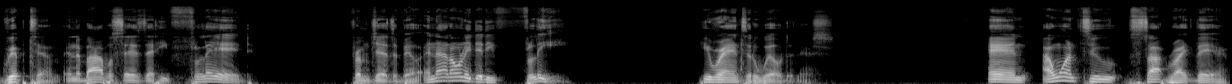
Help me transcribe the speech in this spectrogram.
gripped him. And the Bible says that he fled from Jezebel. And not only did he flee, he ran to the wilderness. And I want to stop right there.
